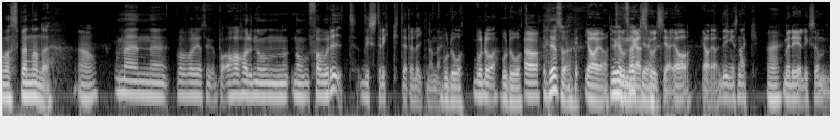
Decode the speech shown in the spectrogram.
vad spännande. Ja. Men eh, vad var det jag tänkte på? Har, har du någon, någon favoritdistrikt eller liknande? Bordeaux, Bordeaux? Bordeaux. Ja. Är det så? Ja, ja, Du är helt tunga, säker? Ja, ja, ja, det är ingen snack. Nej. Men det är liksom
